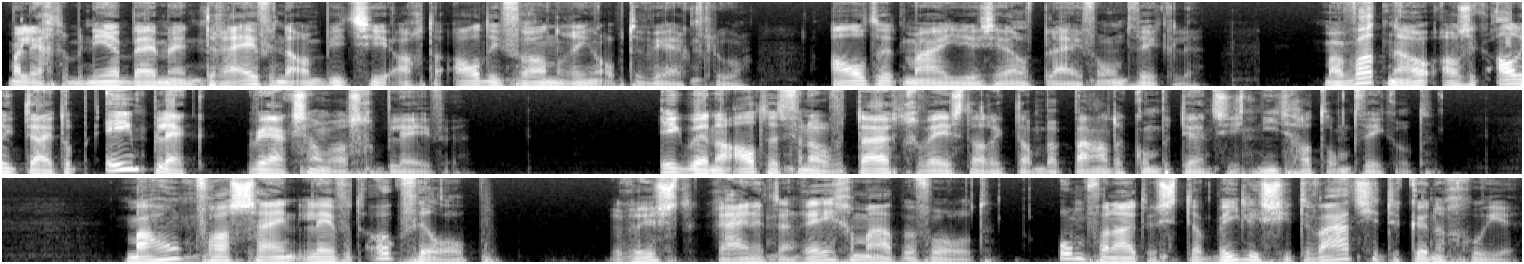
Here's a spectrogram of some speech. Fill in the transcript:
maar legde me neer bij mijn drijvende ambitie achter al die veranderingen op de werkvloer. Altijd maar jezelf blijven ontwikkelen. Maar wat nou als ik al die tijd op één plek werkzaam was gebleven? Ik ben er altijd van overtuigd geweest dat ik dan bepaalde competenties niet had ontwikkeld. Maar honkvast zijn levert ook veel op. Rust, reinheid en regenmaat bijvoorbeeld. Om vanuit een stabiele situatie te kunnen groeien.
